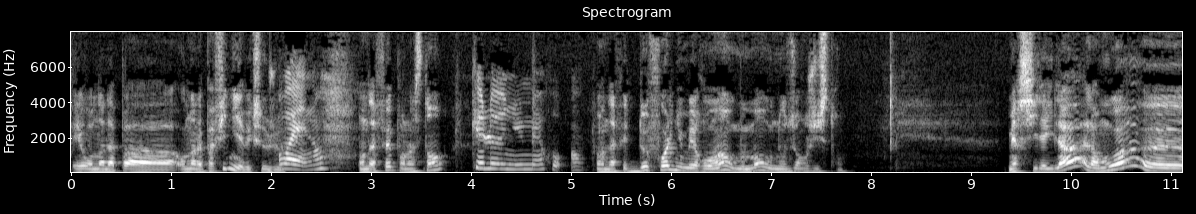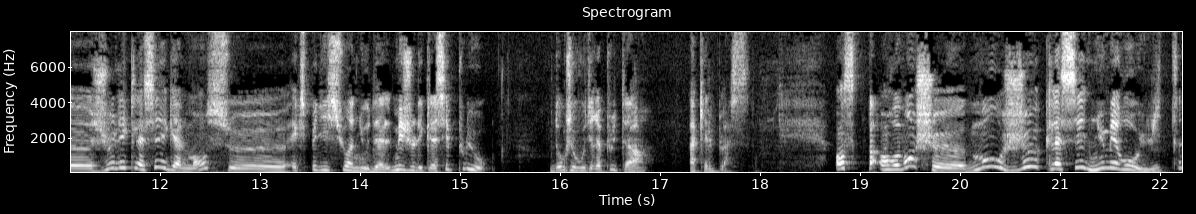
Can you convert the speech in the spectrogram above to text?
Et on n'en a pas, on a pas fini avec ce jeu. Ouais, non, On a fait pour l'instant que le numéro 1. On a fait deux fois le numéro 1 au moment où nous enregistrons. Merci Leïla. Alors moi, euh, je l'ai classé également, ce Expédition à New Delhi, mais je l'ai classé plus haut. Donc je vous dirai plus tard à quelle place. En, revanche, euh, mon jeu classé numéro 8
